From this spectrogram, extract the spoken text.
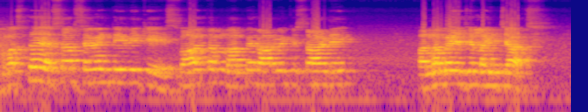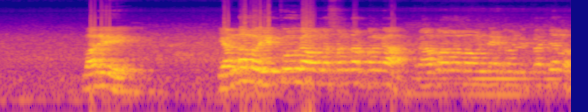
నమస్తే ఎస్ఆర్ సెవెన్ టీవీకి స్వాగతం. నా పేరు ఆర్వి కృష్ణారెడ్డి అన్నమయ్య జిల్లా ఇన్ఛార్జ్. మరి ఎండలు ఎక్కువగా ఉన్న సందర్భంగా గ్రామాలలో ఉండేటువంటి ప్రజలు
